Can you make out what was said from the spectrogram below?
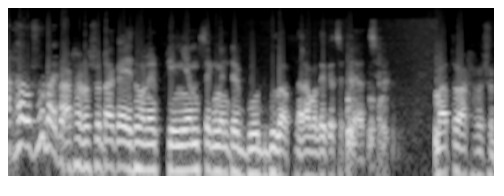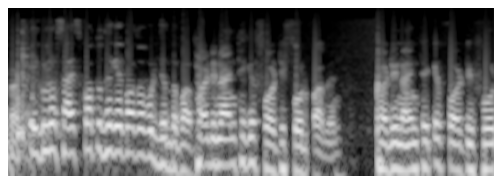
আঠারোশো টাকা? আঠারোশো টাকা এই ধরনের প্রিমিয়াম সেগমেন্টের বুটগুলো আপনারা আমাদের কাছে পেয়ে যাচ্ছেন। মাত্র আঠারোশো টাকা এগুলোর সাইজ কত থেকে কত পর্যন্ত পাবো থার্টি নাইন থেকে ফোর্টি ফোর পাবেন। থার্টি নাইন থেকে ফোর্টি ফোর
